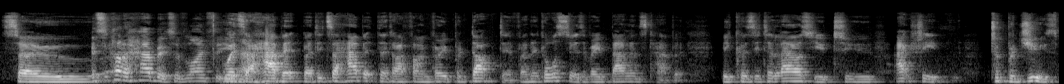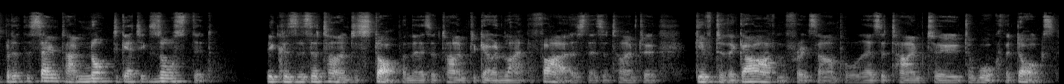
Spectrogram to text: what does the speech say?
So it's a kind of habit of life that you. Well, it's have. a habit, but it's a habit that I find very productive, and it also is a very balanced habit because it allows you to actually to produce, but at the same time not to get exhausted because there's a time to stop and there's a time to go and light the fires there's a time to give to the garden for example. There's a time to, to walk the dogs.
